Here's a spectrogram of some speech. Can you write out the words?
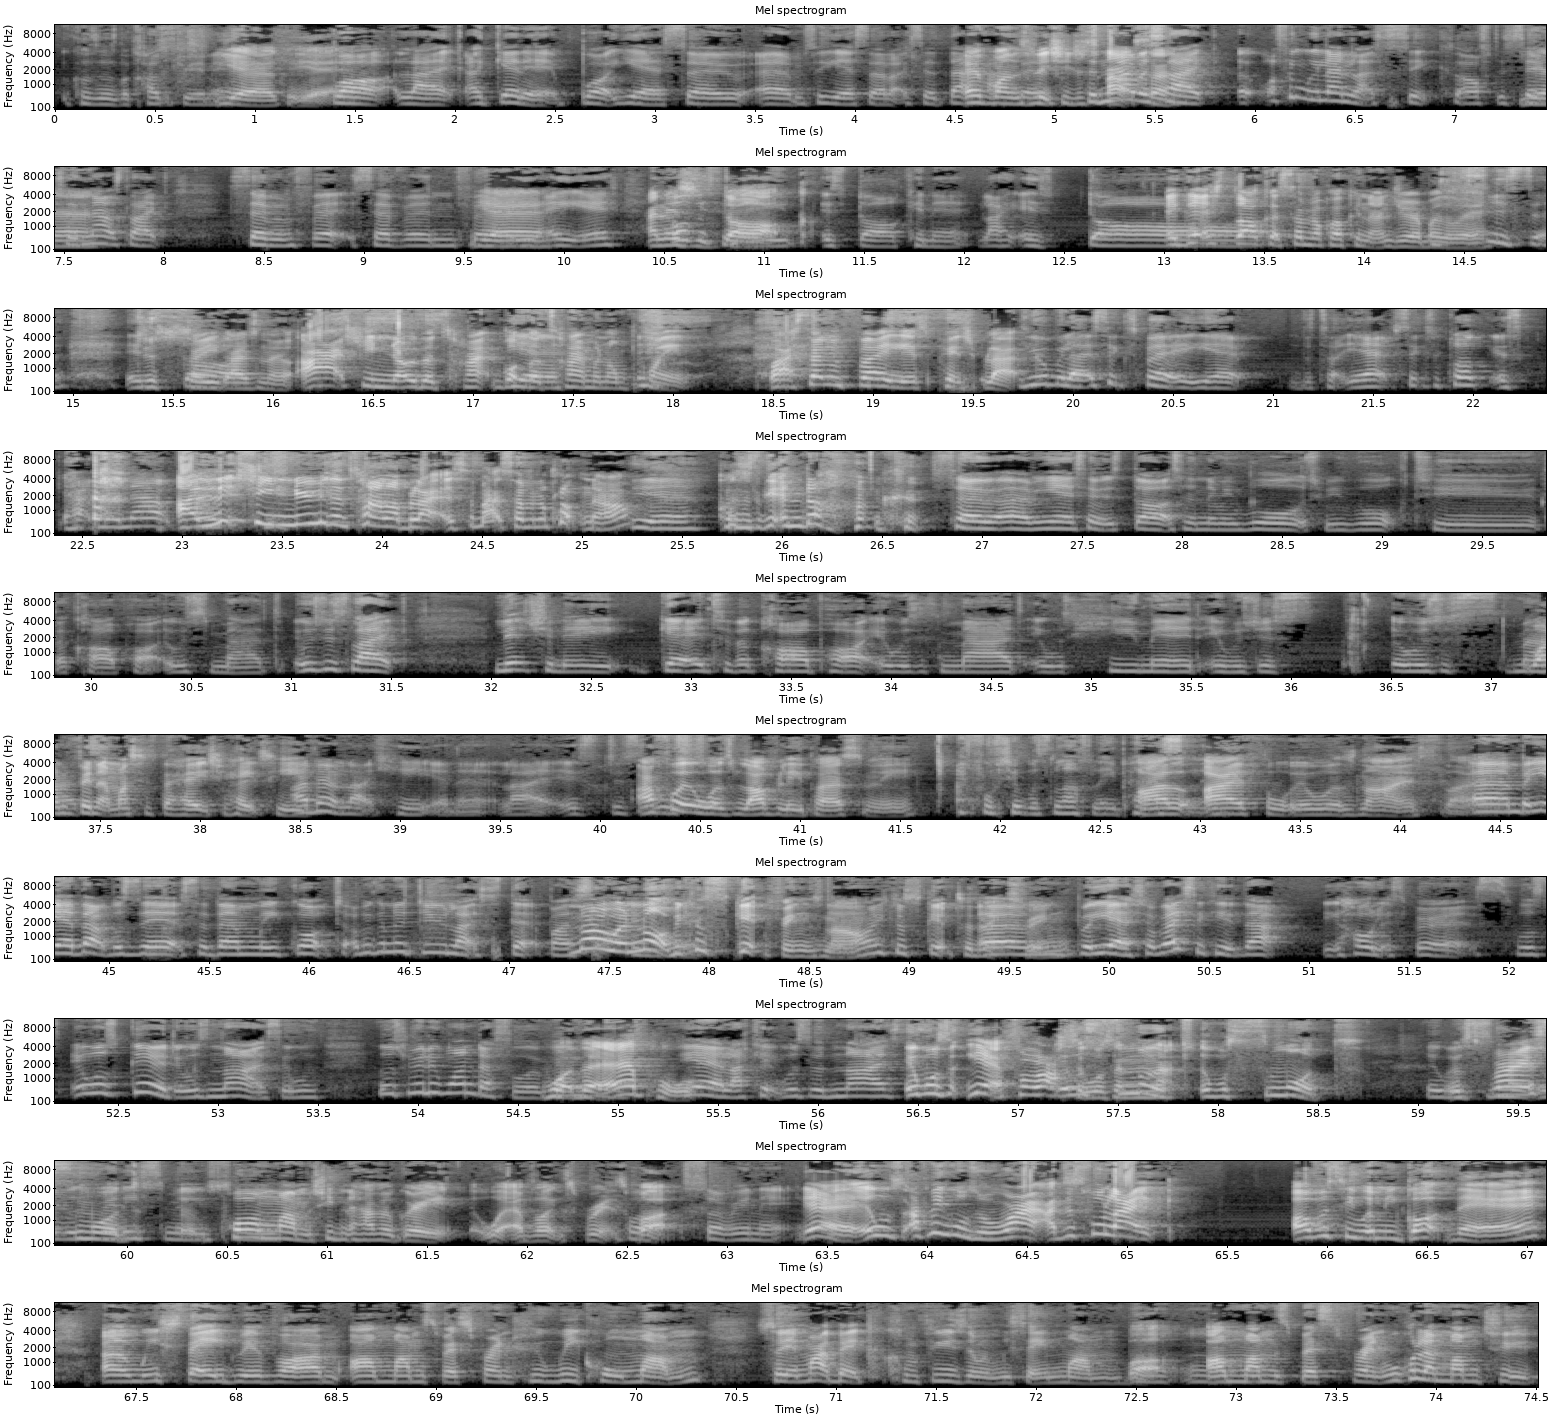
because of the country in it. Yeah, yeah. But like, I get it. But yeah, so um, so yeah, so like I said, that Everyone's happened. literally just so now it's like I think we landed like six after six, Yeah. so now it's like seven seven thirty Yeah. eight ish, And it's dark. It's dark in it. Like it's dark. it gets dark at seven o'clock in Nigeria, by the way. Just so you guys know, I actually know the time. Got Yeah. the timing on point. By seven thirty, it's pitch black. You'll be like six thirty. Yeah, t- yeah, six o'clock. It's happening now. I literally knew the time. I'm like, it's about seven o'clock now. Yeah. because it's getting dark. So um yeah, so it's dark, and then we walked. We walked to the car park. It was mad. It was just like literally get into the car park. It was just mad. It was humid. It was just. It was just mad. One thing that my sister hates, she hates heat. I don't like heat in it. Like it's just. I thought it was lovely personally. I thought it was lovely. I, Personally. I thought it was nice. Like, um, but yeah, that was it. So then we got. To, are we gonna do like step by? Step. No, step we're not. We can skip things now. We can skip to the next Um, thing. But yeah, so basically that whole experience was it was good. It was nice. It was it was really wonderful. It What, really the was. airport? Yeah, like it was a nice. It was yeah for us. It It was was, a smooth. it was smooth. It It was was very smooth. It was really smooth, Poor mum, she didn't have a great whatever experience, But but sorry, Nick. yeah, it was. I think it was alright. I just feel like obviously when we got there, um, we stayed with um our mum's best friend who we call mum. So it might be confusing when we say mum, but our mum's best friend, we'll call her mum too.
